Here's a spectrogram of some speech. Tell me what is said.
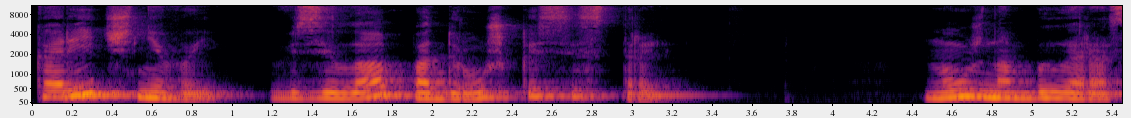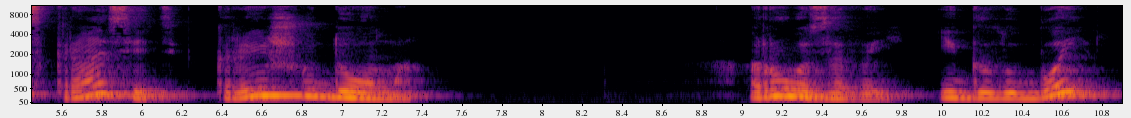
Коричневый взяла подружка сестры. Нужно было раскрасить крышу дома. Розовый и голубой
